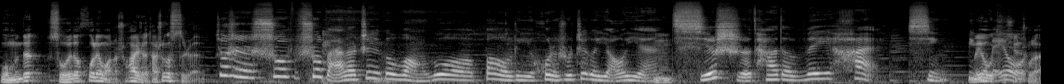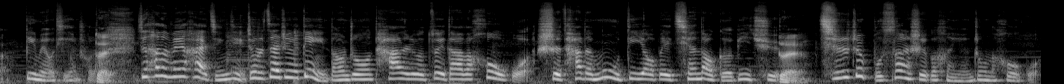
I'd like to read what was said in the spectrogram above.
我们的所谓的互联网的受害者，他是个死人。就是说说白了，这个网络暴力或者说这个谣言，嗯其实它的危害性并没有没有体现出来，并没有体现出来。对，其实它的危害仅仅就是在这个电影当中，它的这个最大的后果是它的墓地要被迁到隔壁去。对，其实这不算是一个很严重的后果，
